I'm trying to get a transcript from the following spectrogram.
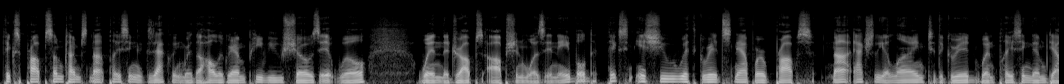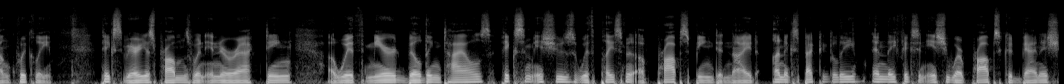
Fix props sometimes not placing exactly where the hologram preview shows it will when the drops option was enabled. Fix an issue with grid snap where props not actually aligned to the grid when placing them down quickly. Fix various problems when interacting uh, with mirrored building tiles. Fix some issues with placement of props being denied unexpectedly. And they fix an issue where props could vanish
